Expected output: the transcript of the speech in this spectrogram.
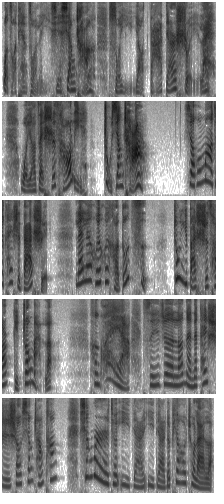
我昨天做了一些香肠，所以要打点水来。我要在石槽里煮香肠。”小红帽就开始打水，来来回回好多次。终于把食槽给装满了。很快呀，随着老奶奶开始烧香肠汤，香味儿就一点一点的飘出来了。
